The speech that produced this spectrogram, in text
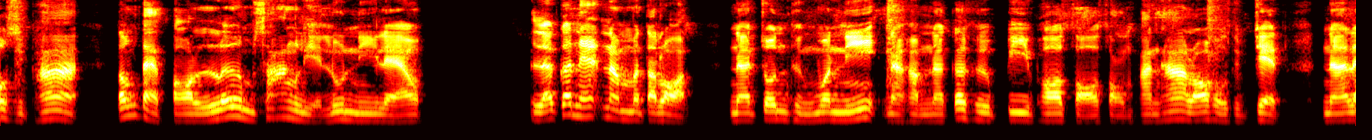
2515 ตั้งแต่ตอนเริ่มสร้างเหรียญรุ่นนี้แล้ว แล้วก็แนะนำมาตลอดนะจนถึงวันนี้นะครับนะก็คือปีพศ 2567 นะห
